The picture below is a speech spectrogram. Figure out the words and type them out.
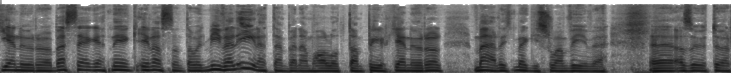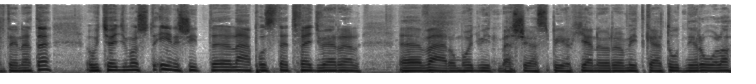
Jenőről beszélgetnénk, én azt mondtam, hogy mivel életemben nem hallottam Pirk Jenőről, már itt meg is van véve az ő története. Úgyhogy most én is itt lábhoz tett fegyverrel várom, hogy mit mesélsz Pirk Jenőről, mit kell tudni róla.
